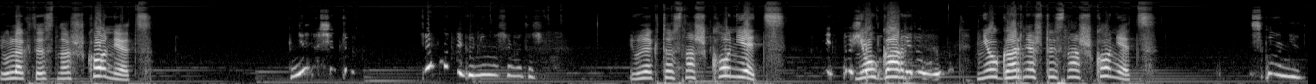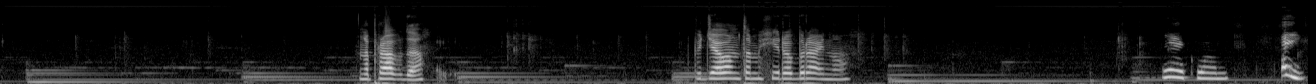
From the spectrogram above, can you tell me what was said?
Julek, to jest nasz koniec! Nie da się tego. Jak tego nie możemy też. Julek, to jest nasz koniec! Nie ogar... nie ogarniasz, to jest nasz koniec! Jest koniec. Naprawdę. Widziałam tam Herobrine. Nie kłam. Ej.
